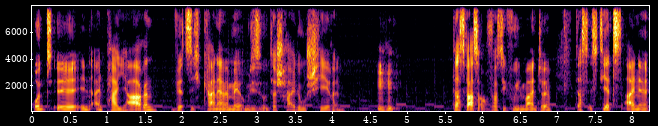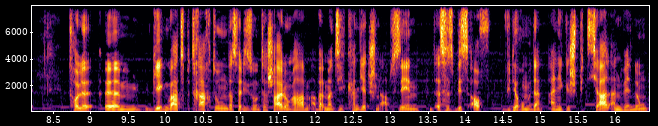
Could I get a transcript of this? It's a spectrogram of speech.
Und äh, in ein paar Jahren wird sich keiner mehr um diese Unterscheidung scheren. Mhm. Das war es auch, was ich vorhin meinte. Das ist jetzt eine tolle ähm, Gegenwartsbetrachtung, dass wir diese Unterscheidung haben, aber man sieht, kann jetzt schon absehen, dass es bis auf wiederum dann einige Spezialanwendungen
